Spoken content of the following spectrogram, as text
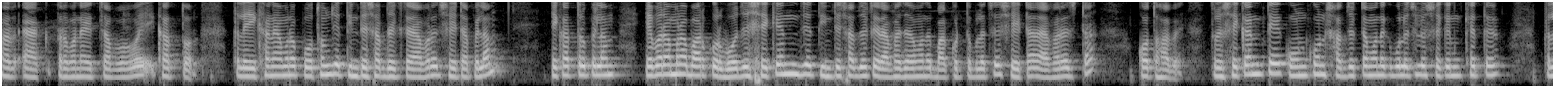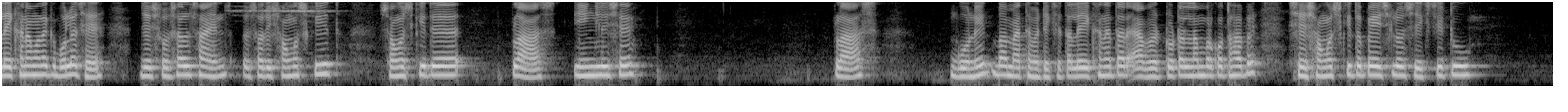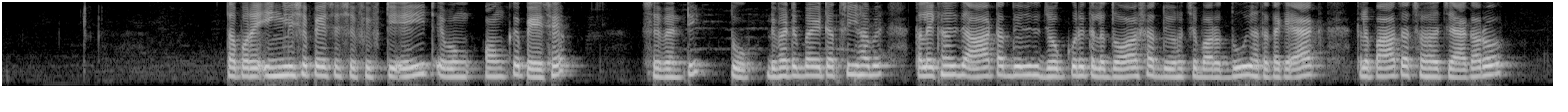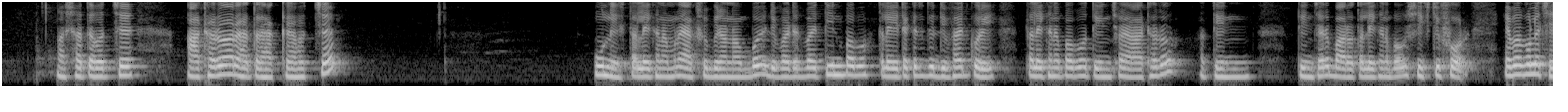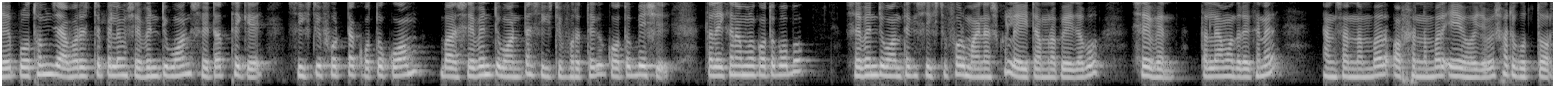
আর এক, তার মানে এটা পাবো একাত্তর। তাহলে এখানে আমরা প্রথম যে তিনটে সাবজেক্টের অ্যাভারেজ সেইটা পেলাম একাত্তর পেলাম। এবার আমরা বার করব যে সেকেন্ড যে তিনটে সাবজেক্টের অ্যাভারেজ আমাদের বার করতে বলেছে, সেটার অ্যাভারেজটা কত হবে? তো সেখানটে কোন কোন সাবজেক্ট আমাদেরকে বলেছিল সেকেন্ড ক্ষেত্রে? তাহলে এখানে আমাদেরকে বলেছে যে সোশ্যাল সায়েন্স সরি সংস্কৃত, সংস্কৃতে প্লাস ইংলিশে প্লাস গণিত বা ম্যাথামেটিক্সে তাহলে এখানে তার টোটাল নাম্বার কত হবে? সে সংস্কৃত পেয়েছিল সিক্সটি টু তারপরে ইংলিশে পেয়েছে সে ফিফটি এইট এবং অঙ্কে পেয়েছে সেভেন্টি টু ডিভাইডেড বাই এটা থ্রি হবে। তাহলে এখানে যদি আট আর দুই যদি যোগ করি, তাহলে দশ আর দুই হচ্ছে বারো দুই, হাতে থাকে এক। তাহলে পাঁচ আর ছয় হচ্ছে এগারো। আর সাথে হচ্ছে আঠারো আর হাতের হাক্কা হচ্ছে উনিশ। তাহলে এখানে আমরা একশো বিরানব্বই ডিভাইডেড বাই তিন পাবো। তাহলে এটাকে যদি ডিভাইড করি, তাহলে এখানে পাবো তিন ছয় আঠারো আর তিন তিন চার বারো, তাহলে এখানে পাবো সিক্সটি ফোর এবার বলেছে, প্রথম যে অ্যাভারেজটা পেলাম সেভেন্টি ওয়ান সেটার থেকে সিক্সটি ফোরটা কত কম বা সেভেন্টি ওয়ানটা সিক্সটি ফোরের থেকে কত বেশি? তাহলে এখানে আমরা কত পাবো? সেভেন্টি ওয়ান থেকে সিক্সটি ফোর মাইনাস করলে এইটা আমরা পেয়ে যাব সেভেন তাহলে আমাদের এখানে answer number option number A হয়ে যাবে সঠিক উত্তর।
